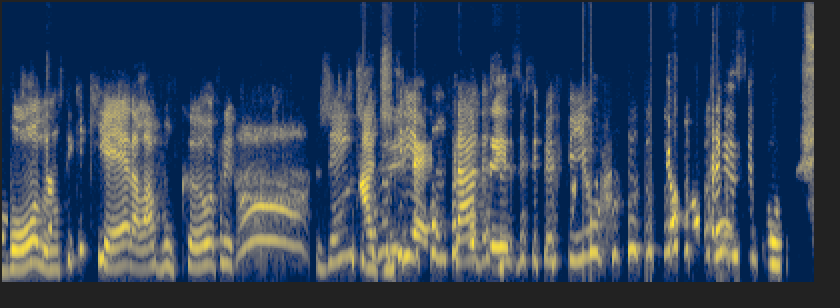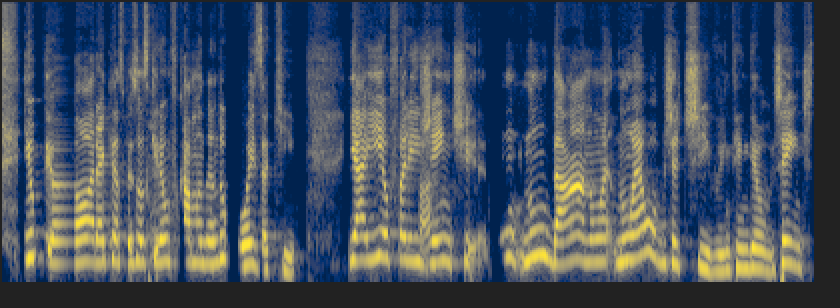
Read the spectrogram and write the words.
um bolo, não sei o que que era, lá, vulcão, eu falei, "Ah, gente, como eu queria é, comprar eu desse, desse. perfil. eu comprei esse bolo. E o pior é que as pessoas queriam ficar mandando coisa aqui. E aí eu falei, Ah. gente, não- não dá, não é, não é o objetivo, entendeu? Gente,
